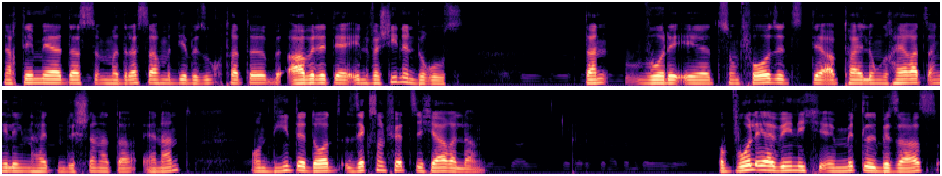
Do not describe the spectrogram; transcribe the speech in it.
Nachdem er das Madrasa dir besucht hatte, arbeitete er in verschiedenen Büros. Dann wurde er zum Vorsitz der Abteilung Heiratsangelegenheiten des Standard ernannt und diente dort 46 Jahre lang. Obwohl er wenig Mittel besaß,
